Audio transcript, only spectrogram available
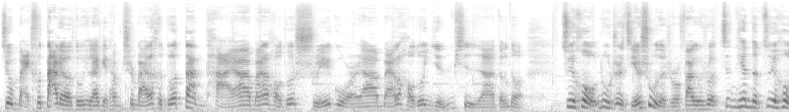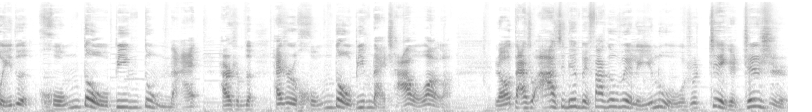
就买出大量的东西来给他们吃，买了很多蛋挞呀，买了好多水果呀，买了好多饮品啊等等。最后录制结束的时候，发哥说：“今天的最后一顿红豆冰冻奶还是什么的，还是红豆冰奶茶，我忘了。”然后大家说：“啊，今天被发哥喂了一路。”我说：“这个真是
